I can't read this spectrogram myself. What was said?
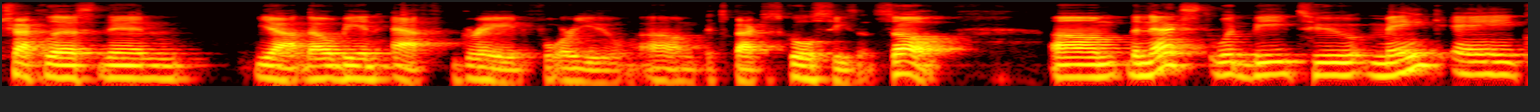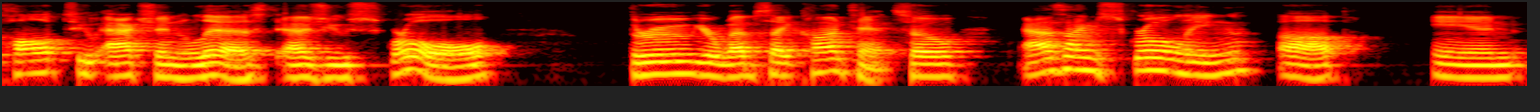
checklist, then yeah, that would be an F grade for you. Um, it's back to school season. So um, the next would be to make a call to action list as you scroll through your website content. So as I'm scrolling up and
